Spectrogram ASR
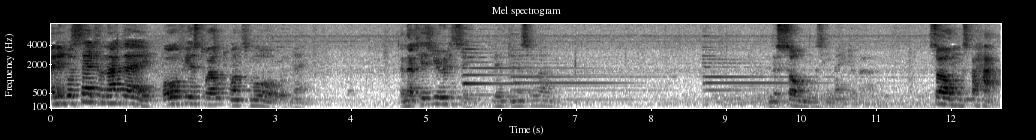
And it was said from that day, Orpheus dwelt once more with men, and that his Eurydice lived in this alone. In the songs he made of her. Songs, perhaps,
